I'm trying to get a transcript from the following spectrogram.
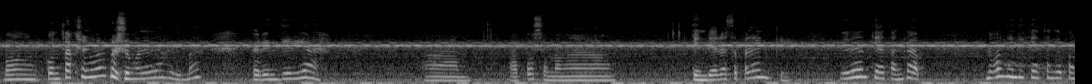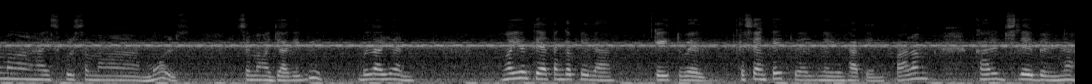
pang construction workers, sa malalaki, di ba? Karinderya. Um, tapos sa mga tindera sa palengke. Yun ang tiyatanggap. Noon hindi tiyatanggap ang mga high school sa mga malls, sa mga Jollibee. Wala yan. Ngayon tiyatanggap nila K-12. Kasi ang K-12 ngayon sa atin, parang college level na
